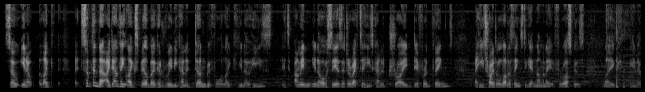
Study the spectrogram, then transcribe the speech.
so you know, like something that I don't think like Spielberg had really kind of done before. Like you know, he's it's. I mean, you know, obviously as a director, he's kind of tried different things. Uh, he tried a lot of things to get nominated for Oscars, like you know,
